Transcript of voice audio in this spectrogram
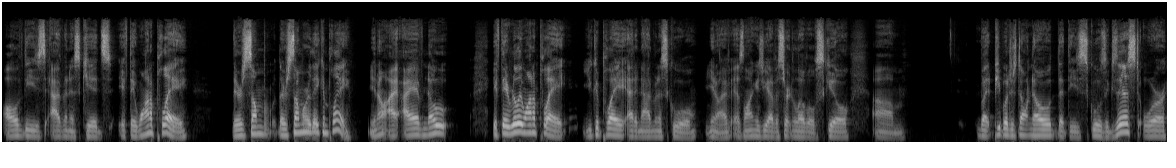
all of these adventist kids if they want to play there's some there's somewhere they can play you know? I i have no if they really want to play you could play at an adventist school you know as long as you have a certain level of skill um, but people just don't know that these schools exist or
